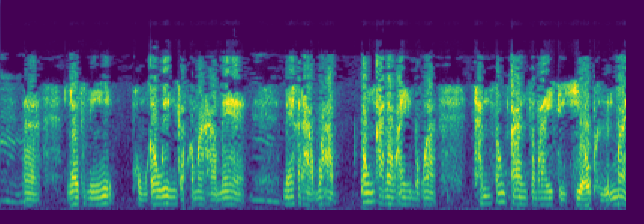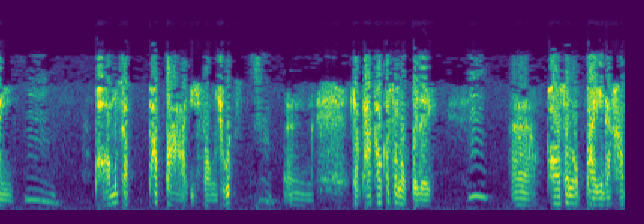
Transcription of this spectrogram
อ่าอ่าแล้วทีนี้ผมก็วิ่งกลับเข้ามาหาแม่อืมแม่ก็ถามว่าต้องการอะไรบอกว่า ฉันต้องการสบายสีเขียวผืนใหม่อืมพร้อมกับผ้าป่าอีกสองชุดครับเออสักพักเขาก็สลบไปเลยอืมอ่าพอสลบไปนะครับ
